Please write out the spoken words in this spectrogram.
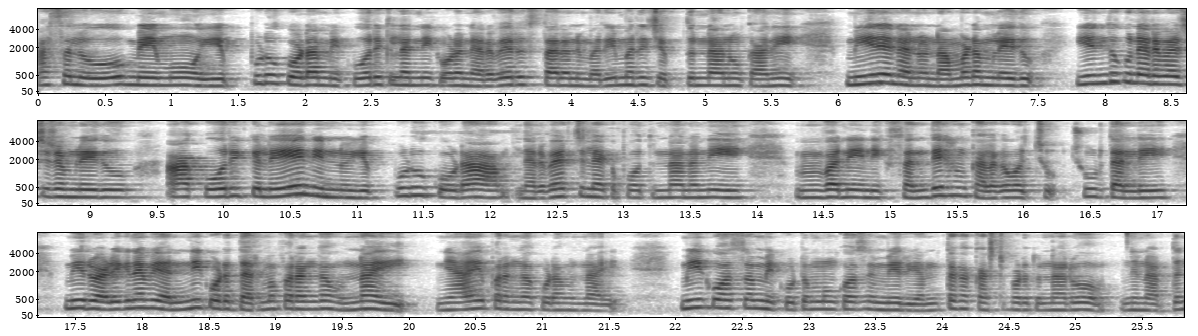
అసలు మేము ఎప్పుడూ కూడా మీ కోరికలన్నీ కూడా నెరవేరుస్తారని మరీ మరీ చెప్తున్నాను. కానీ మీరే నన్ను నమ్మడం లేదు. ఎందుకు నెరవేర్చడం లేదు? ఆ కోరికలే నిన్ను ఎప్పుడూ కూడా నెరవేర్చలేకపోతున్నానని వని నీకు సందేహం కలగవచ్చు. చూడు తల్లి మీరు అడిగినవి అన్నీ కూడా ధర్మపరంగా ఉన్నాయి న్యాయపరంగా కూడా ఉన్నాయి. మీకోసం మీ కుటుంబం కోసం మీరు ఎంతగా కష్టపడుతున్నారో నేను అర్థం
